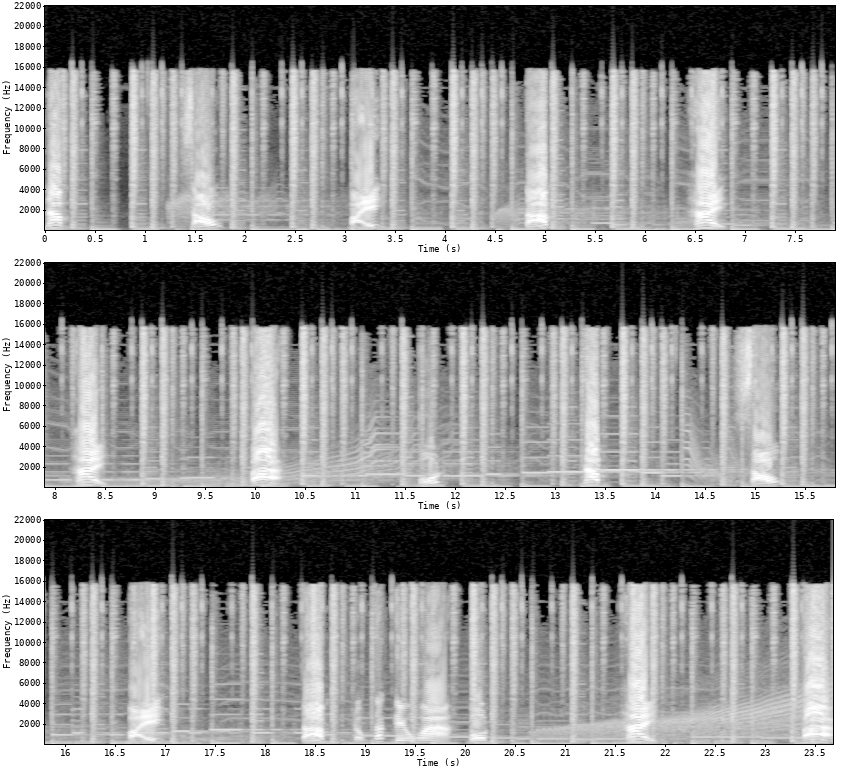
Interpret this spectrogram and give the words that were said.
5 6 7 8 2 2 3 4 5 6 7 8 Động tác điều hòa 1 2 3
